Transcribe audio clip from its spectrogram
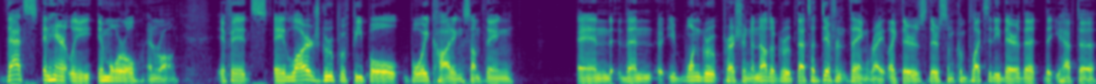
that's inherently immoral and wrong. If it's a large group of people boycotting something and then uh, one group pressuring another group, that's a different thing, right? Like there's there's some complexity there that that you have to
